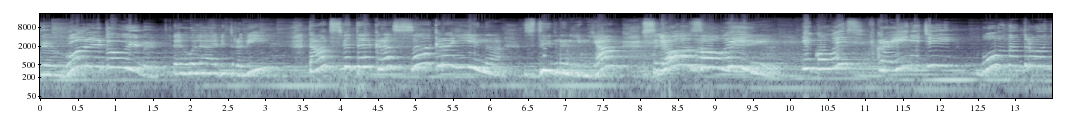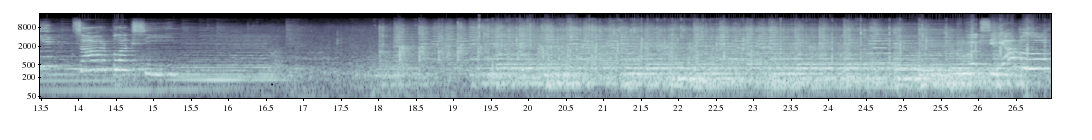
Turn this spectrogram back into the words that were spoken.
де гори й долини, де гуляє вітрові, Там цвіте краса країна з дивним ім'ям сльозолий. І колись в країні тій був на троні цар Плаксій. В Олексія було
